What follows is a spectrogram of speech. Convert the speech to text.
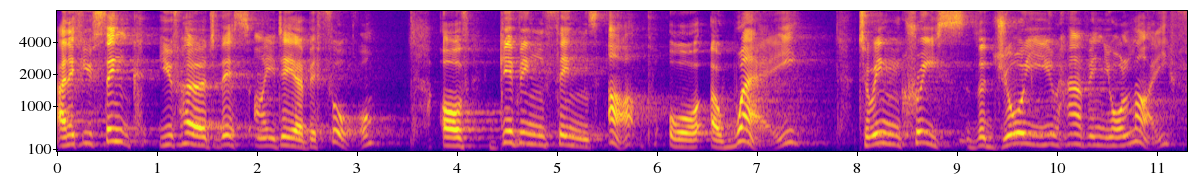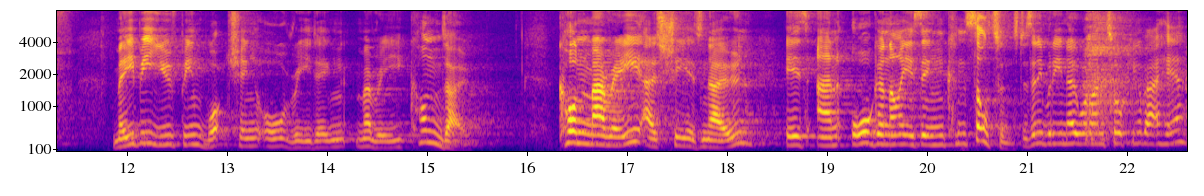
And if you think you've heard this idea before of giving things up or away to increase the joy you have in your life, maybe you've been watching or reading Marie Kondo. KonMari, as she is known, is an organizing consultant. Does anybody know what I'm talking about here?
